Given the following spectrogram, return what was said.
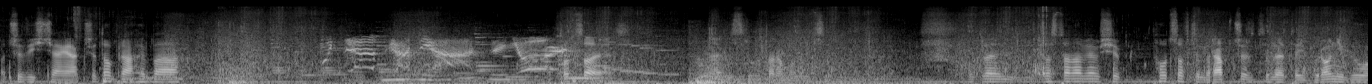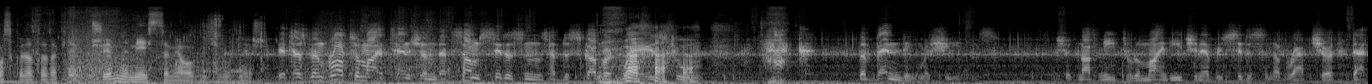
Oczywiście, jakże dobra, chyba... To co jest? A, dystrybutor amunicji. W ogóle zastanawiam się, po co w tym Rapture tyle tej broni było, skoro to takie przyjemne miejsce miało być również. It has been brought to my attention that some citizens have discovered ways to hack the vending machines. I should not need to remind each and every citizen of Rapture that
